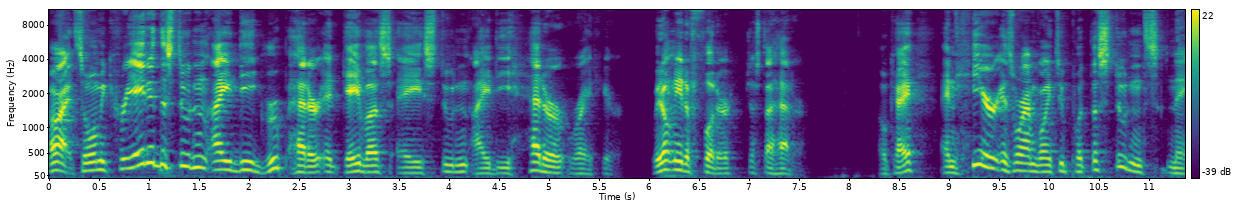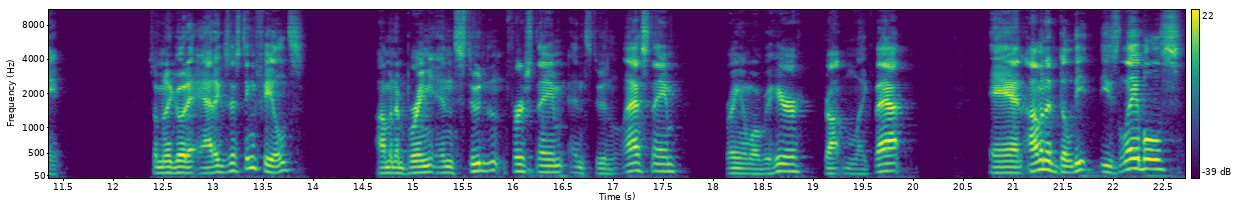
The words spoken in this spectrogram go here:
All right. So when we created the student ID group header, it gave us a student ID header right here. We don't need a footer, just a header. Okay. And here is where I'm going to put the student's name. So I'm going to go to add existing fields. I'm going to bring in student first name and student last name. Bring them over here, drop them like that. And I'm going to delete these labels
